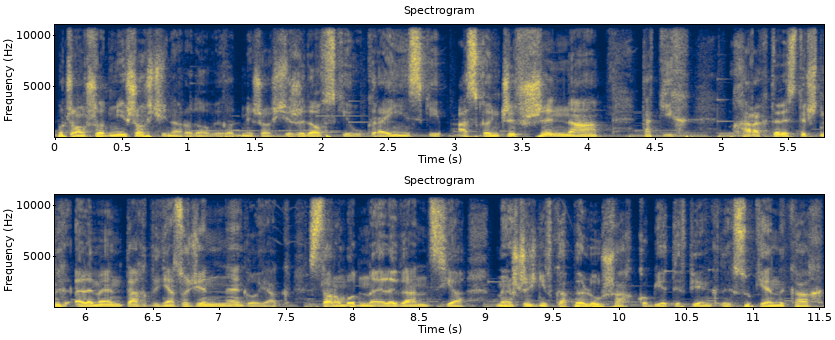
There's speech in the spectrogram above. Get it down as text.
począwszy od mniejszości narodowych, od mniejszości żydowskiej, ukraińskiej, a skończywszy na takich charakterystycznych elementach dnia codziennego, jak staromodna elegancja, mężczyźni w kapeluszach, kobiety w pięknych sukienkach.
